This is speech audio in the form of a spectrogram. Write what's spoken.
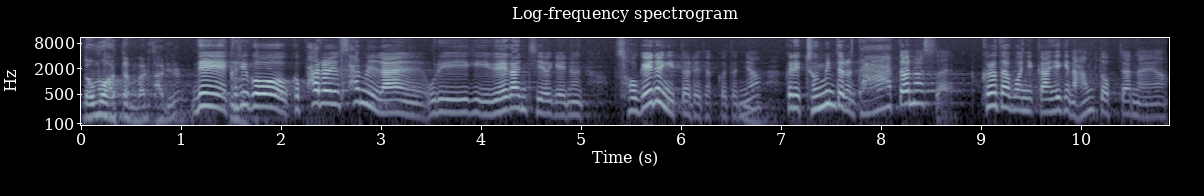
넘어왔단 말이야 다리를? 네, 그리고 그 8월 3일 날 우리 이 외관 지역에는 소개령이 떨어졌거든요. 그리고 주민들은 다 떠났어요. 그러다 보니까 여기는 아무도 없잖아요.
